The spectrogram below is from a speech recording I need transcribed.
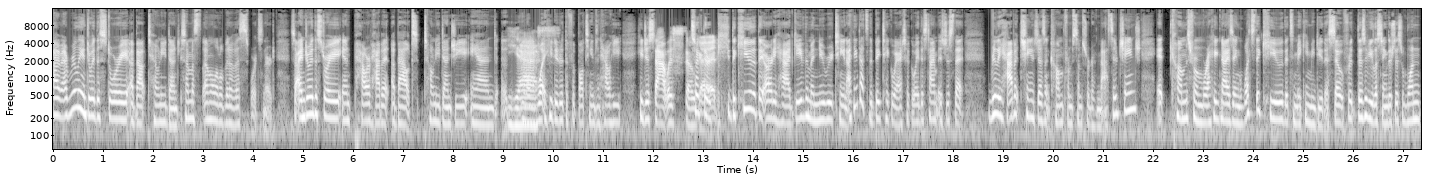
I, I really enjoyed the story about Tony Dungy. So I'm a, I'm a little bit of a sports nerd. So I enjoyed the story in Power of Habit about Tony Dungy and uh, what he did with the football teams and how he, he just that was so took good. Their, the cue that they already had, gave them a new routine. I think that's the big takeaway I took away this time is just that really habit change doesn't come from some sort of massive change. It comes from recognizing what's the cue that's making me do this. So for those of you listening, there's this one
